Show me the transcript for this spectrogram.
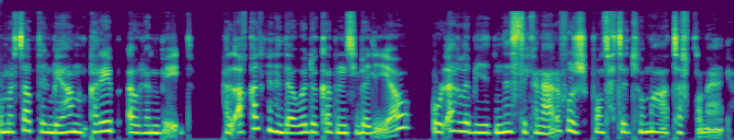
ومرتبطين بها من قريب أو من بعيد. على الأقل كان هذا هو le cas بالنسبة ليا والاغلبيه الناس اللي كنعرف و je pense حتى نتوما غتفقوا معايا.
